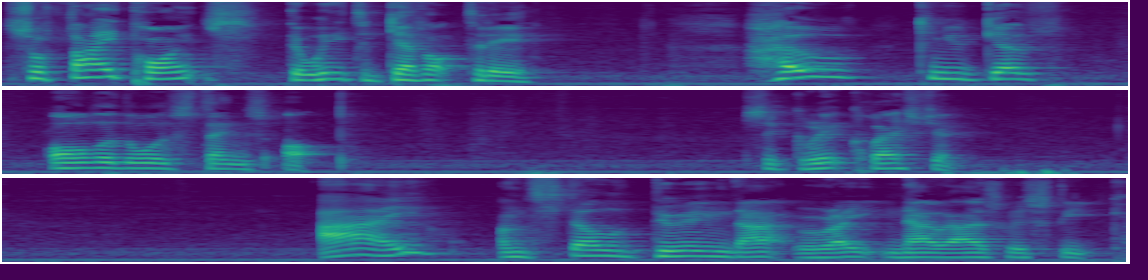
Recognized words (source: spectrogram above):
So, five points that we need to give up today. How can you give all of those things up? It's a great question. I am still doing that right now as we speak.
